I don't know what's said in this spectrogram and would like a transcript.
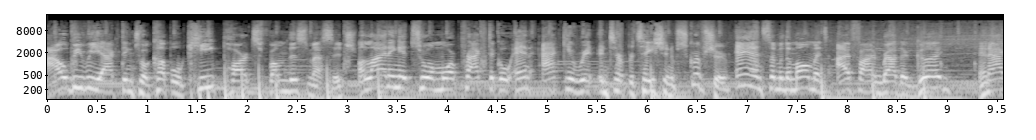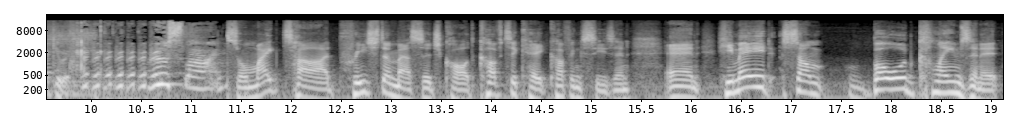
I'll be reacting to a couple key parts from this message, aligning it to a more practical and accurate interpretation of scripture, and some of the moments I find rather good and accurate. Ruslan. So Mike Todd preached a message called Cuff to Cake, Cuffing Season, and he made some bold claims in it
